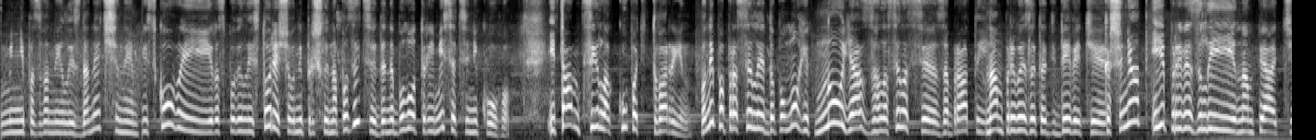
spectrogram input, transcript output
Мені позвонили з Донеччини військові і розповіли історію, що вони прийшли на позицію, де не було три місяці нікого. І там ціла купа тварин. Вони попросили допомоги. Ну я зголосилася забрати. Нам привезли тоді 9 кашенят і привезли нам 5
